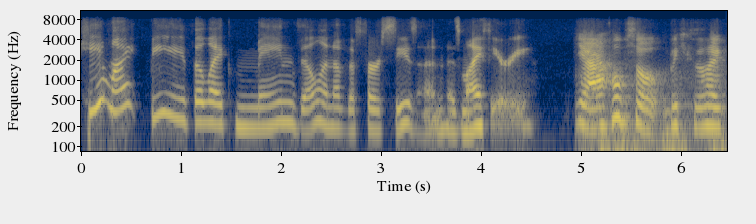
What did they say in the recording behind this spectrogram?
he might be the like main villain of the first season, is my theory. Yeah, I hope so because like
